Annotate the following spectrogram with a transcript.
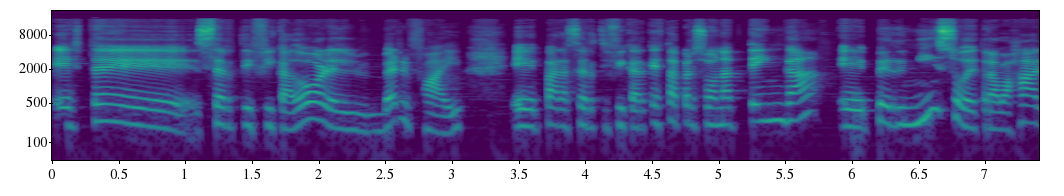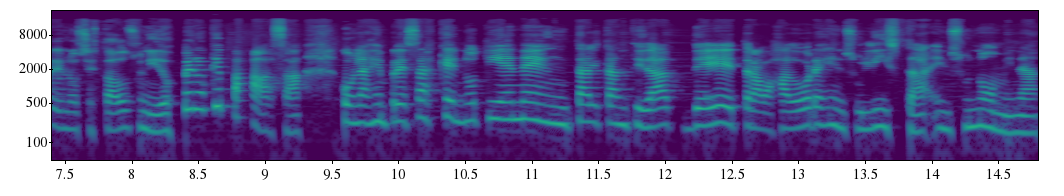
este certificador, el Verify, eh, para certificar que esta persona tenga eh, permiso de trabajar en los Estados Unidos. Pero ¿qué pasa con las empresas que no tienen tal cantidad de trabajadores en su lista? En su nómina,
